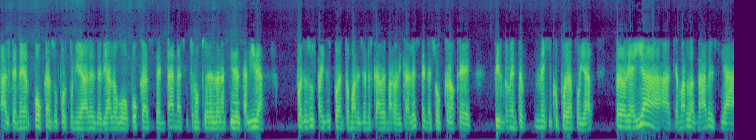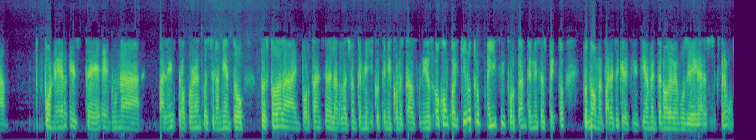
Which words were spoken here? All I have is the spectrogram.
al tener pocas oportunidades de diálogo o pocas ventanas, si tú no quieres ver así de salida, pues esos países pueden tomar decisiones cada vez más radicales. En eso creo que firmemente México puede apoyar, pero de ahí a, quemar las naves y a poner este en una palestra o poner en cuestionamiento pues toda la importancia de la relación que México tiene con Estados Unidos o con cualquier otro país importante en ese aspecto, pues no, me parece que definitivamente no debemos llegar a esos extremos.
